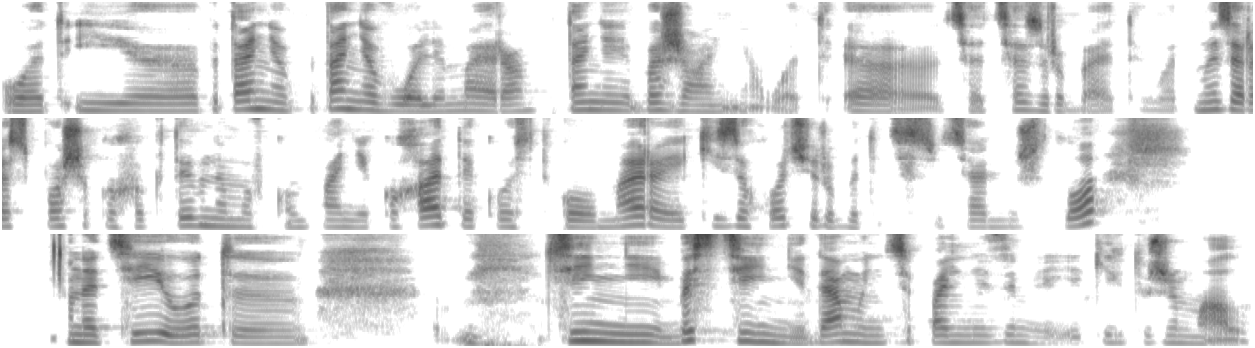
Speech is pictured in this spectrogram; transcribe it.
От, І е, питання питання волі, мера, питання бажання от, е, це це зробити. От. Ми зараз в пошуках активному в компанії кохати якогось такого мера, який захоче робити це соціальне житло на цій от. Цінні, безцінні да, муніципальні землі, яких дуже мало.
